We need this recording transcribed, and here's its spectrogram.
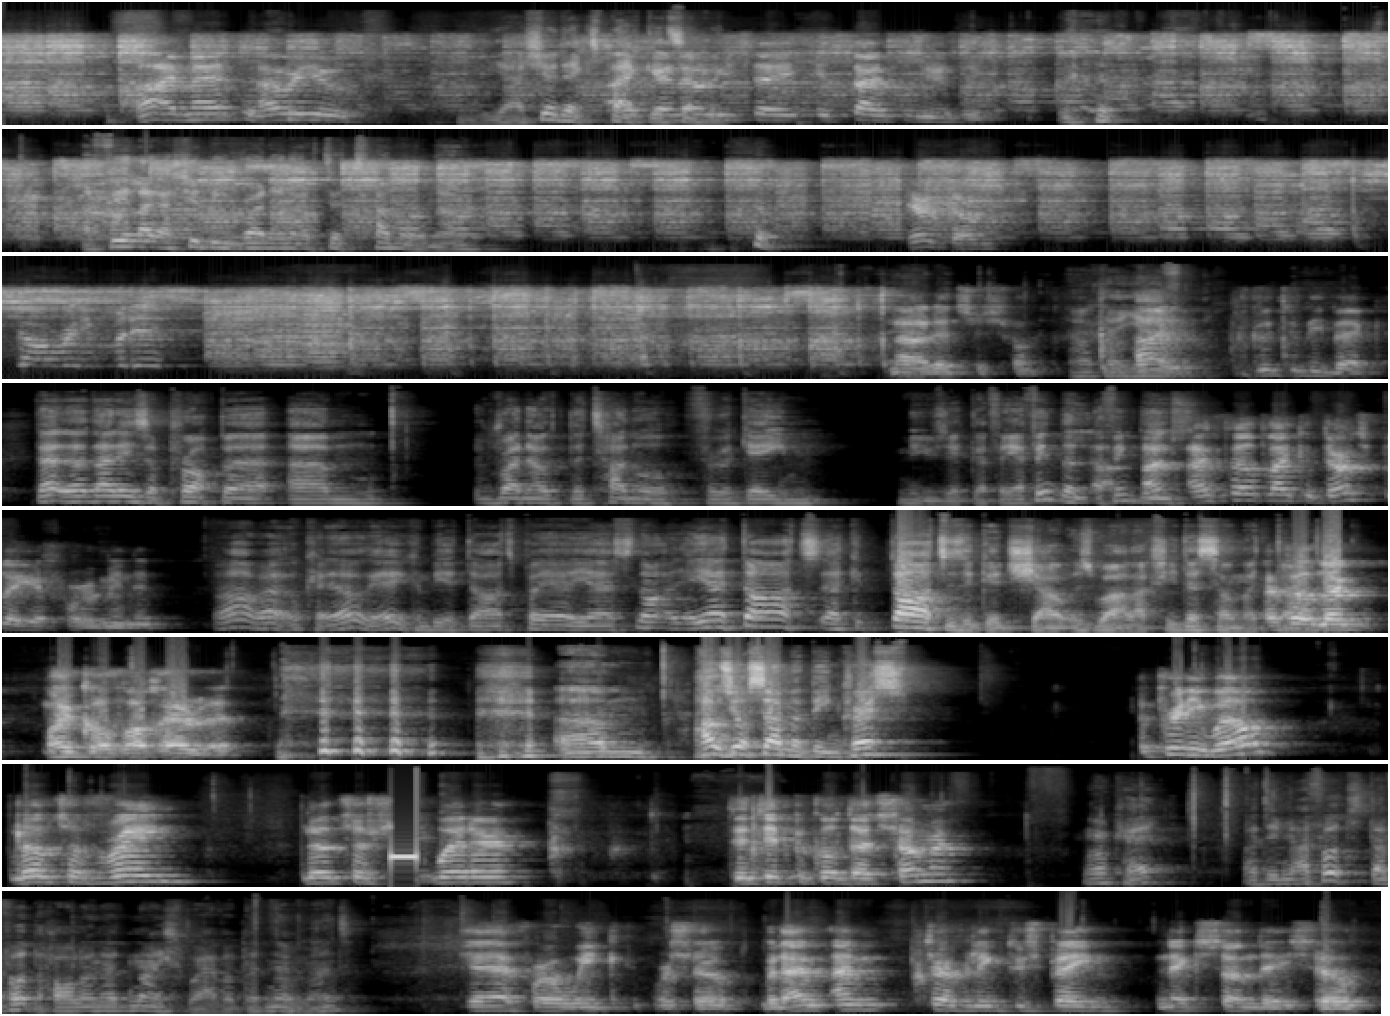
Hi, Matt. How are you? Yeah, I should expect. I can something. only say it's time for music. I feel like I should be running out to tunnel now. Here it comes. Y'all ready for this? No, that's just fun. Okay, yeah. Hi, good to be back. That, that, that is a proper um, run out the tunnel for a game music. I think. I think the I think these... I, I felt like a darts player for a minute. Oh right, okay. Oh yeah, you can be a darts player. Yeah, it's not. Yeah, darts. Uh, darts is a good shout as well. Actually, it does sound like. I darts. felt like Michael Van um, how's your summer been, Chris? Pretty well. Loads of rain, loads of weather. The typical Dutch summer. Okay, I didn't. I thought I thought the Holland had nice weather, but never mind. Yeah, for a week or so. But I'm I'm traveling to Spain next Sunday, so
